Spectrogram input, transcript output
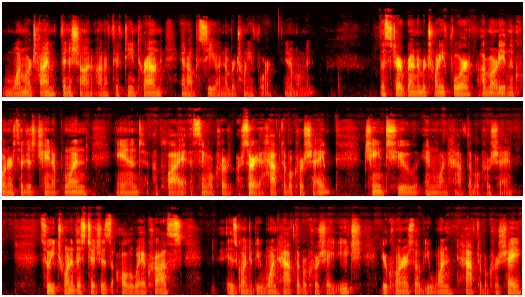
one more time, finish on, on a 15th round, and I'll see you on number 24 in a moment. Let's start round number 24. I'm already in the corner, so just chain up one and apply a single crochet, sorry, a half double crochet, chain two and one half double crochet. So each one of the stitches all the way across is going to be one half double crochet each. Your corners will be one half double crochet,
